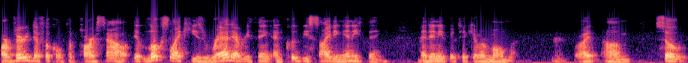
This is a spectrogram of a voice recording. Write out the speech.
are very difficult to parse out. It looks like he's read everything and could be citing anything at any particular moment, right? Um, so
